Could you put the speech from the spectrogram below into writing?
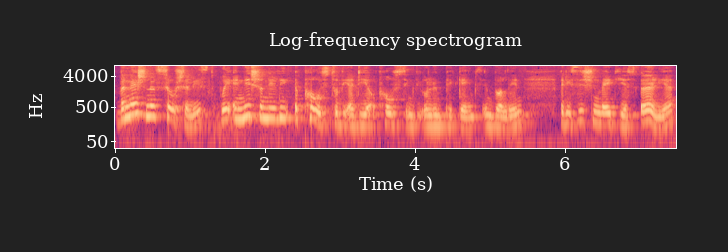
The National Socialists were initially opposed to the idea of hosting the Olympic Games in Berlin a decision made years earlier,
